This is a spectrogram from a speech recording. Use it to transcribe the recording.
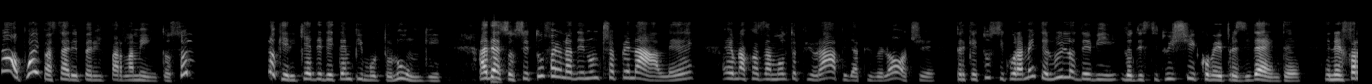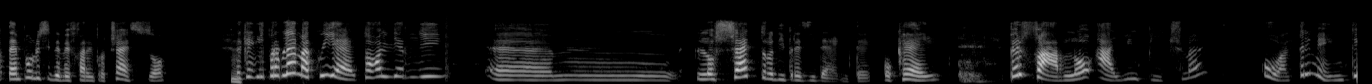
No, puoi passare per il Parlamento, solo che richiede dei tempi molto lunghi. Adesso, se tu fai una denuncia penale, è una cosa molto più rapida, più veloce, perché tu sicuramente lui lo, devi, lo destituisci come presidente e nel frattempo lui si deve fare il processo. Mm. Perché il problema qui è togliergli ehm, lo scettro di presidente, ok? Per farlo hai l'impeachment o altrimenti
